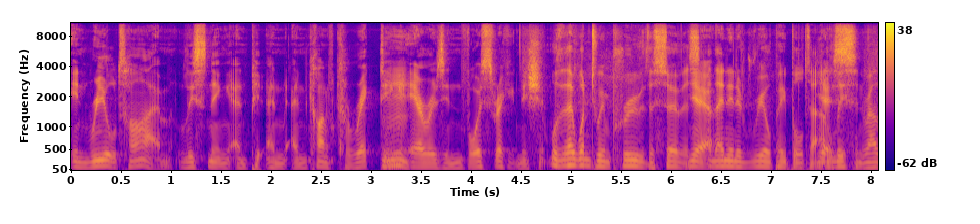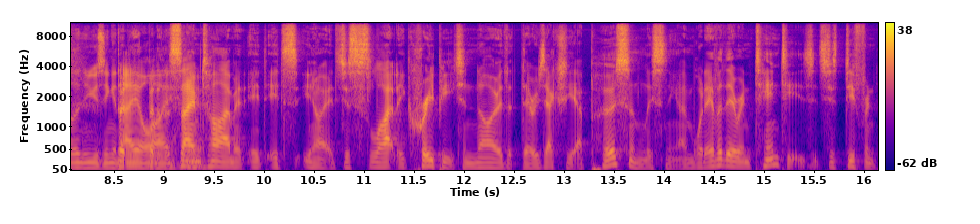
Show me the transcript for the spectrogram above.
in real time listening and and, and kind of correcting errors in voice recognition. Mm. Well, they wanted to improve the service, Yeah. and they needed real people to uh, Yes. listen rather than using an but, AI. but at the same yeah. time, it, it, it's you know it's just slightly creepy to know that there is actually a person listening, and whatever their intent is, it's just different.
